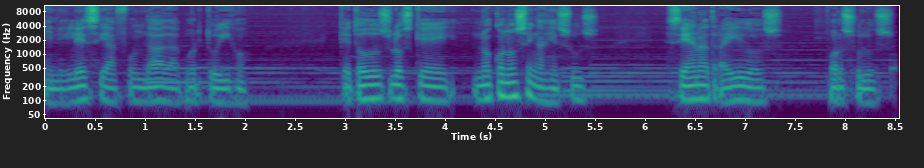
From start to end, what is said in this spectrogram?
en la iglesia fundada por tu Hijo. Que todos los que no conocen a Jesús sean atraídos por su luz.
